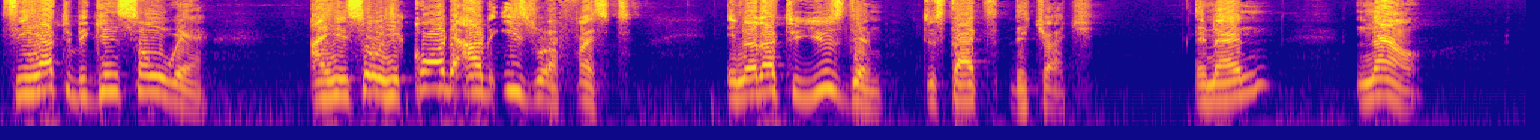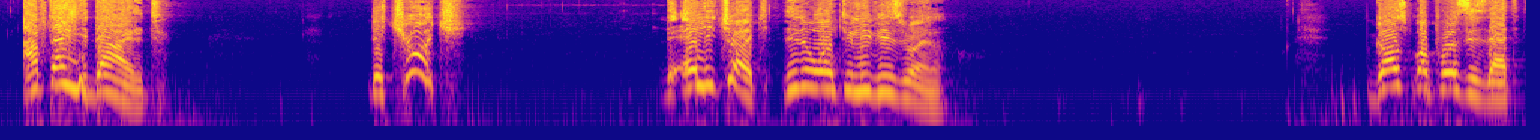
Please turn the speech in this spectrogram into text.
See, he had to begin somewhere. And he so he called out Israel first in order to use them to start the church. Amen. Now, after he died, the church, the early church, didn't want to leave Israel. God's purpose is that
